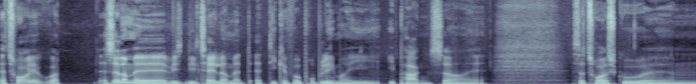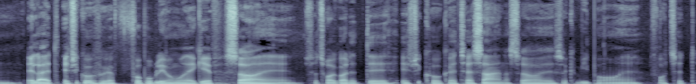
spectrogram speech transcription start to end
jeg tror, jeg kunne godt... Altså, selvom øh, vi lige talte om, at, at de kan få problemer i, i parken, så, øh, så tror jeg sgu... Øh, eller at FCK kan få problemer mod AGF, så, øh, så tror jeg godt, at øh, FCK kan tage sejren, og så, øh, så kan Viborg øh, fortsætte.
